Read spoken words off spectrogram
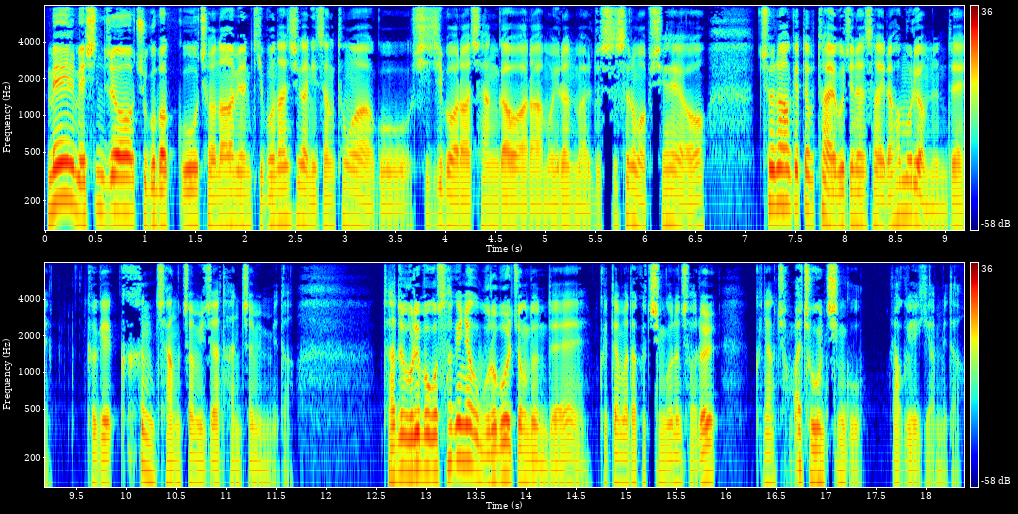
매일 메신저 주고받고 전화하면 기본 1시간 이상 통화하고 시집와라 장가와라 뭐 이런 말도 스스럼 없이 해요. 초등학교 때부터 알고 지낸 사이라 허물이 없는데 그게 큰 장점이자 단점입니다. 다들 우리 보고 사귀냐고 물어볼 정도인데 그때마다 그 친구는 저를 그냥 정말 좋은 친구라고 얘기합니다.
